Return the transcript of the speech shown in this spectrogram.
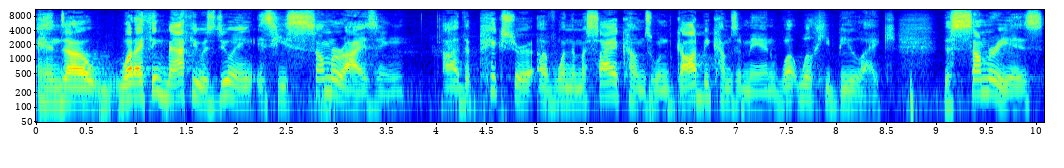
And uh, what I think Matthew is doing is he's summarizing uh, the picture of when the Messiah comes, when God becomes a man, what will he be like? The summary is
